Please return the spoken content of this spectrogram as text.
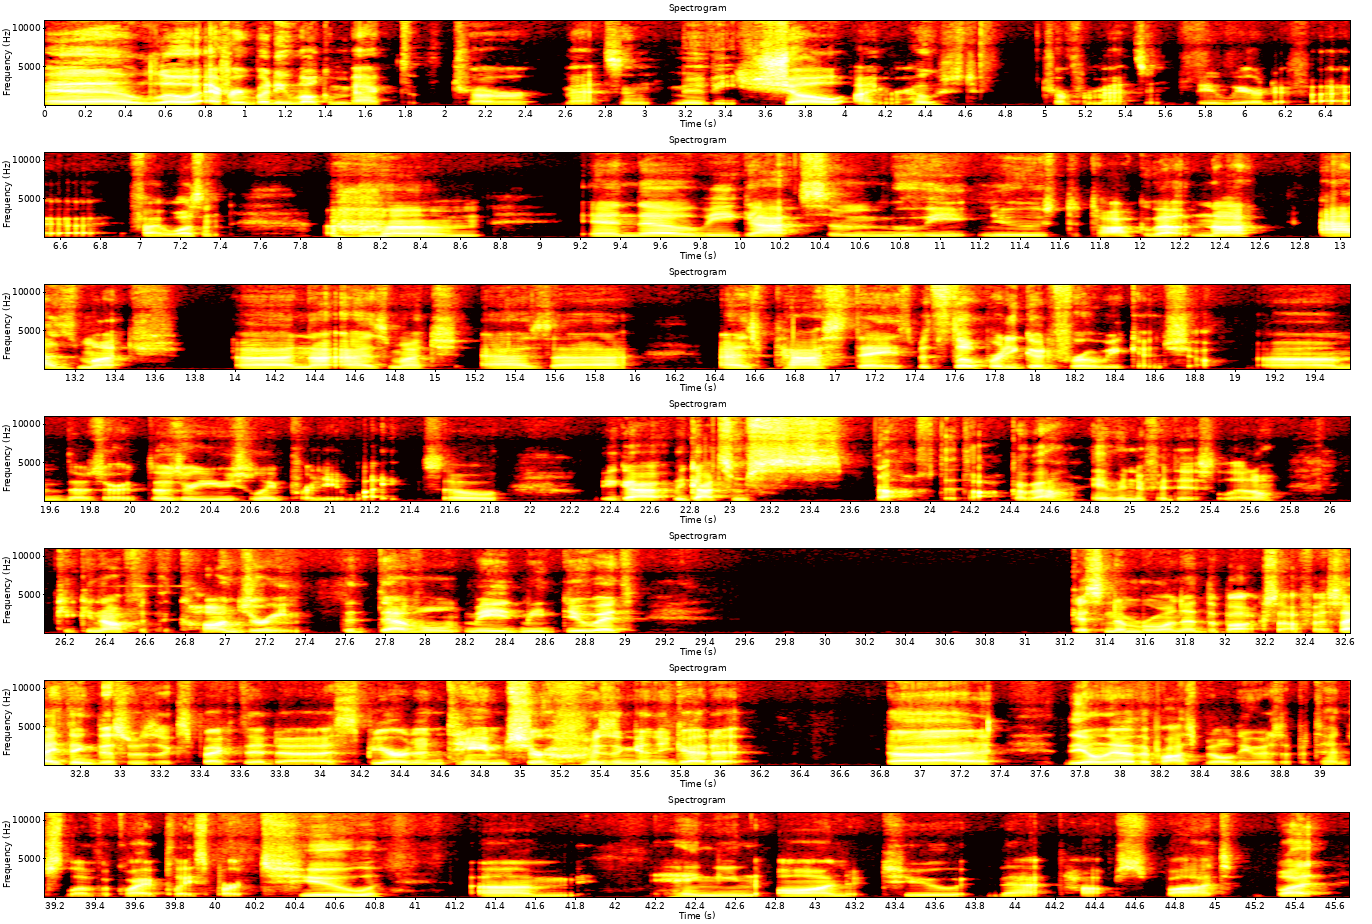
Hello, everybody. Welcome back to the Trevor Matteson Movie Show. I'm your host, Trevor Matteson. It'd be weird if I uh, if I wasn't. Um, and uh, we got some movie news to talk about. Not as much, uh, not as much as uh, as past days, but still pretty good for a weekend show. Um, those are those are usually pretty light. So we got we got some stuff to talk about, even if it is little. Kicking off with The Conjuring. The Devil Made Me Do It gets number one at the box office. I think this was expected. Uh, Spirit Untamed sure wasn't going to get it. Uh, the only other possibility was a potential of A Quiet Place Part 2 um, hanging on to that top spot. But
